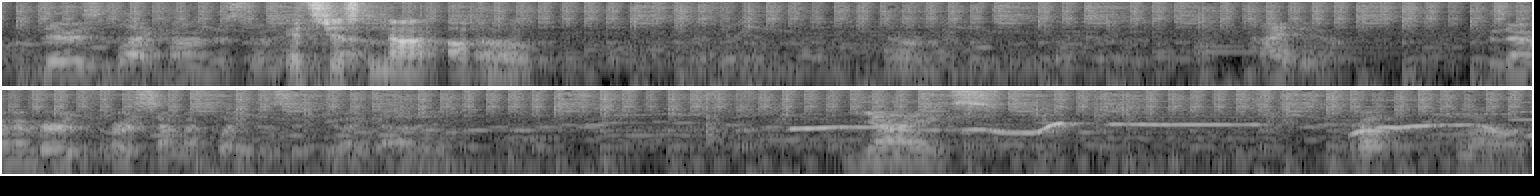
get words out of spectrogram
one. There is a black car in this one. It's just fast. not Oh. optimal. Okay. I don't remember I do. Because I remember the first time I played this with you, I got it. Yikes. I don't know if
